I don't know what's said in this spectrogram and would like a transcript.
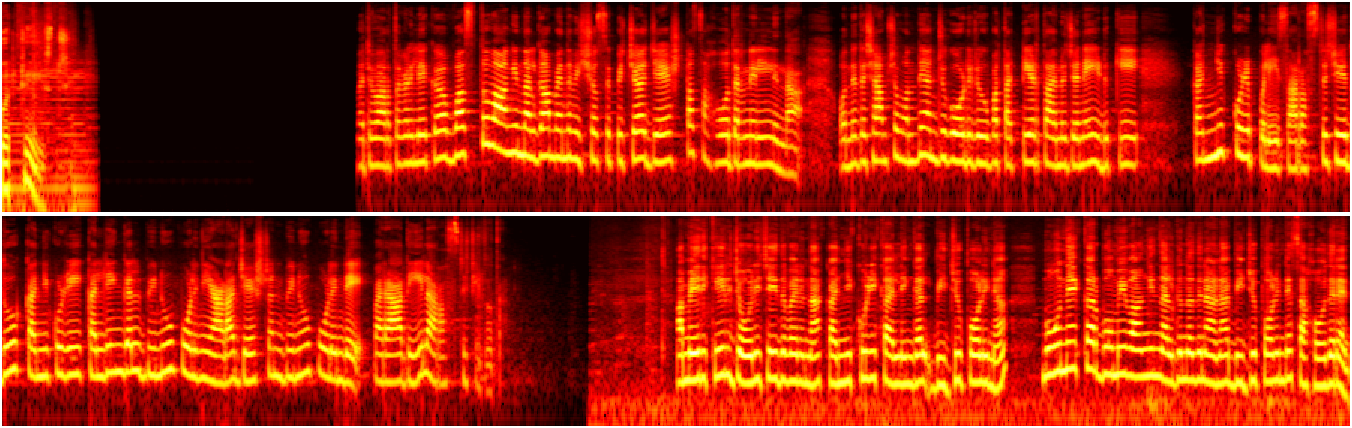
ടേസ്റ്റ് മറ്റു വാർത്തകളിലേക്ക് വസ്തു വാങ്ങി നൽകാമെന്ന് വിശ്വസിപ്പിച്ച് ജ്യേഷ്ഠ സഹോദരനിൽ നിന്ന് ഒന്ന് ദശാംശം ഒന്ന് അഞ്ച് കോടി രൂപ തട്ടിയെടുത്ത അനുജനെ ഇടുക്കി കഞ്ഞിക്കുഴി പോലീസ് അറസ്റ്റ് ചെയ്തു. കഞ്ഞിക്കുഴി കല്ലിങ്കൽ ബിനു പോളിനെയാണ് ജ്യേഷ്ഠൻ ബിനു പോളിന്റെ പരാതിയിൽ അറസ്റ്റ് ചെയ്തത്. അമേരിക്കയിൽ ജോലി ചെയ്തു വരുന്ന കഞ്ഞിക്കുഴി കല്ലിങ്കൽ ബിജു പോളിന് മൂന്നേക്കർ ഭൂമി വാങ്ങി നൽകുന്നതിനാണ് ബിജു പോളിന്റെ സഹോദരൻ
